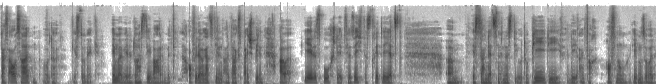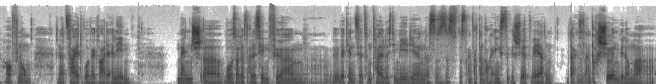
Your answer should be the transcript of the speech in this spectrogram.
das aushalten oder gehst du weg? Immer wieder. Du hast die Wahl mit auch wieder ganz vielen Alltagsbeispielen. Aber jedes Buch steht für sich. Das dritte jetzt ähm, ist dann letzten Endes die Utopie, die, die einfach Hoffnung geben soll. Hoffnung in der Zeit, wo wir gerade erleben. Mensch, äh, wo soll das alles hinführen? Äh, wir kennen es ja zum Teil durch die Medien, dass, dass, dass einfach dann auch Ängste geschürt werden. Da ist es einfach schön, wieder mal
